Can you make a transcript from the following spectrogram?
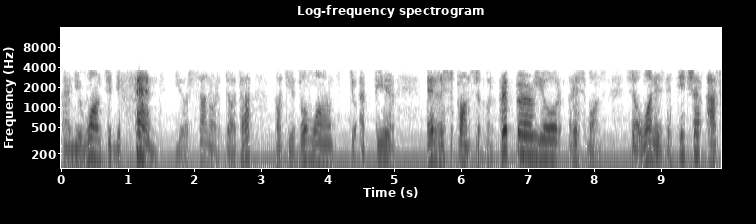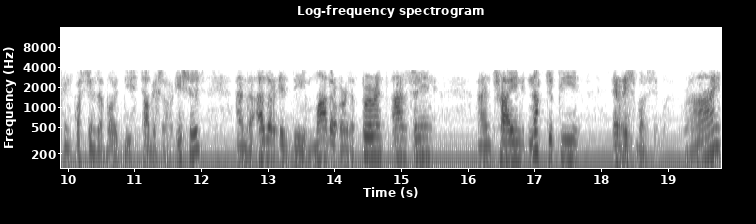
and you want to defend your son or daughter, but you don't want to appear irresponsible. Prepare your response. So one is the teacher asking questions about these topics or issues, and the other is the mother or the parent answering and trying not to be irresponsible. Right?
